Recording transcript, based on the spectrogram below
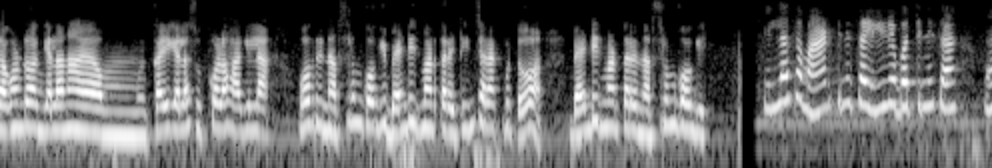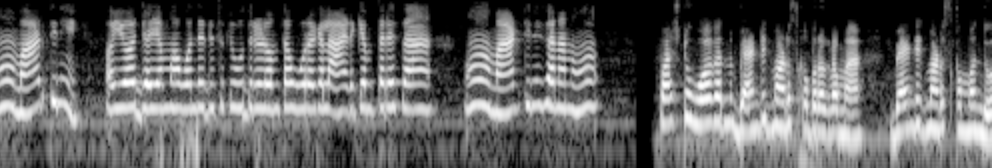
ತಗೊಂಡು ಹಂಗೆಲ್ಲನ ಕೈಗೆಲ್ಲ ಸುತ್ಕೊಳ್ಳೋ ಹಾಗಿಲ್ಲ. ಹೋಗ್ರಿ ನರ್ಸ್ ರೂಮ್ಗೆ ಹೋಗಿ ಬ್ಯಾಂಡೇಜ್ ಮಾಡ್ತಾರೆ ಟೀಚರ್ ಹಾಕ್ಬಿಟ್ಟು ಬ್ಯಾಂಡೇಜ್ ಮಾಡ್ತಾರೆ ನರ್ಸ್ ರೂಮ್ಗೆ ಹೋಗಿ. ಇಲ್ಲ ಸರ್ ಮಾಡ್ತೀನಿ ಸರ್ ಇಲ್ಲೇ ಬರ್ತೀನಿ ಸರ್ ಹ್ಞೂ ಮಾಡ್ತೀನಿ. ಅಯ್ಯೋ ಜಯಮ್ಮ ಒಂದೇ ದಿವಸಕ್ಕೆ ಉದ್ರಿಡು ಅಂತ ಊರಾಗೆಲ್ಲ ಆಡ್ಕೊಂತಾರೆ ಸರ್ ಹ್ಞೂ ಮಾಡ್ತೀನಿ ಸರ್ ನಾನು. ಫಸ್ಟು ಹೋಗೋದನ್ನ ಬ್ಯಾಂಡೇಜ್ ಮಾಡಿಸ್ಕೊಬರೋಗ್ರಮ್ಮ ಬ್ಯಾಂಡೇಜ್ ಮಾಡಿಸ್ಕೊಂಬಂದು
